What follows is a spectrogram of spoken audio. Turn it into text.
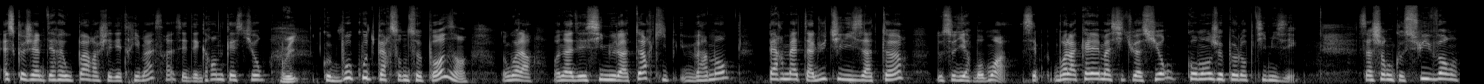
Est-ce que j'ai intérêt ou pas à racheter des trimestres hein? C'est des grandes questions que beaucoup de personnes se posent. Donc voilà, on a des simulateurs qui vraiment permettent à l'utilisateur de se dire, bon, moi, voilà, quelle est ma situation Comment je peux l'optimiser? Sachant que suivant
